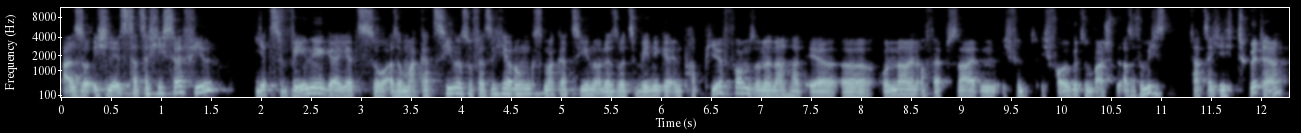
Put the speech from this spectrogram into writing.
Also ich lese tatsächlich sehr viel jetzt weniger jetzt so, also Magazine, so Versicherungsmagazine oder so jetzt weniger in Papierform, sondern dann halt eher äh, online auf Webseiten. Ich finde, ich folge zum Beispiel, also für mich ist tatsächlich Twitter,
